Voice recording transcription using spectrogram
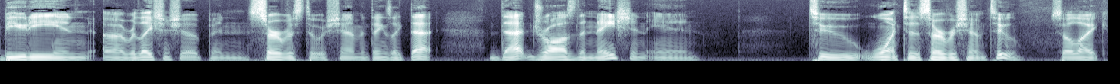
beauty and uh, relationship and service to Hashem and things like that, that draws the nation in to want to service him too. So like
